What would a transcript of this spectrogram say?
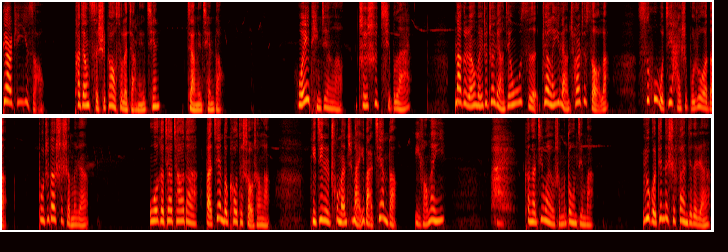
第二天一早，他将此事告诉了蒋灵谦。蒋灵谦道：“我也听见了，只是起不来。那个人围着这两间屋子转了一两圈就走了，似乎武技还是不弱的，不知道是什么人。我可悄悄的把剑都扣在手上了。”你今日出门去买一把剑吧，以防万一。唉，看看今晚有什么动静吧。如果真的是范家的人，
